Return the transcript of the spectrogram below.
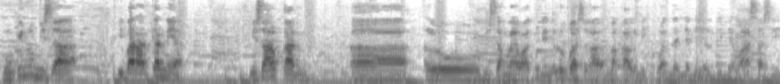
mungkin lu bisa ibaratkan ya misalkan eh, lu bisa ngelewatin ini lu bakal bakal lebih kuat dan jadi lebih dewasa sih.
